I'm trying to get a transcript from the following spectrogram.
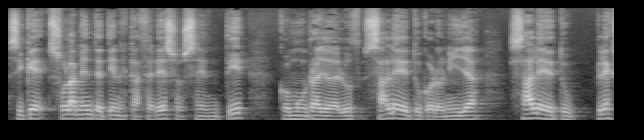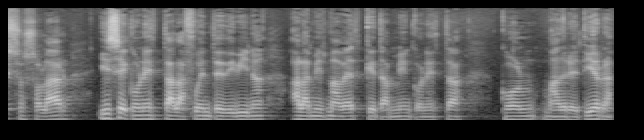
Así que solamente tienes que hacer eso, sentir como un rayo de luz sale de tu coronilla, sale de tu plexo solar y se conecta a la fuente divina a la misma vez que también conecta con Madre Tierra.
